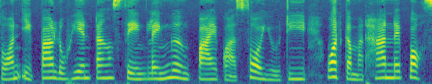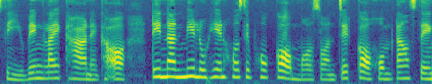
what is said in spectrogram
สอนอีกป้าลูกเฮียนตั้งเสียงเลเงืองปลายกว่าโซอยู่ดีวัดกรรมฐานในปอกสีเว้งไล่คาเนี่ยค่ะอ๋อตีนั้นมีลูกเฮียน66ก่อหมอสอน7ก่อคมตั้งเสียง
